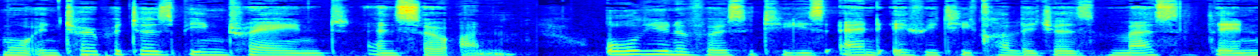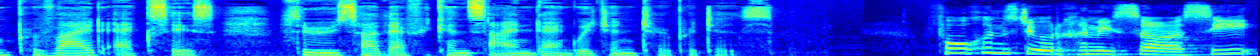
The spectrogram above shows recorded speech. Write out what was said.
more interpreters being trained, and so on. All universities and FET colleges must then provide access through South African Sign Language interpreters. Volgens die organisasie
